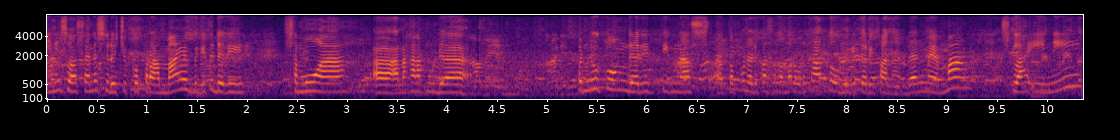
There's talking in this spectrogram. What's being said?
ini suasananya sudah cukup ramai begitu dari semua uh, anak-anak uh, muda pendukung dari timnas ataupun dari paslon nomor urut satu begitu Rifana dan memang setelah ini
